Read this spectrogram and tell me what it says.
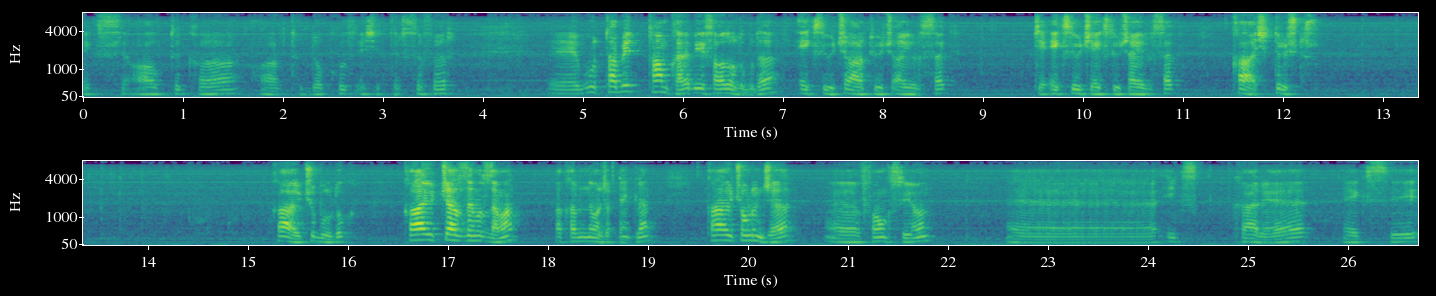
eksi 6k artı 9 eşittir 0 ee, bu tabi tam kare bir ifade oldu bu da. Eksi 3'e artı 3 ayırırsak şey, eksi 3'e eksi 3 ayırırsak k eşittir 3'tür. K3'ü bulduk. K3 yazdığımız zaman bakalım ne olacak denklem. K3 olunca e, fonksiyon e, x kare eksi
